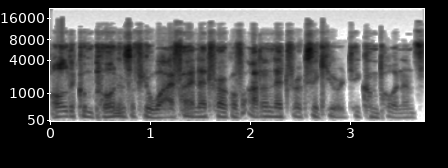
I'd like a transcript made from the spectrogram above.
all the components of your Wi-Fi network, of other network security components,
